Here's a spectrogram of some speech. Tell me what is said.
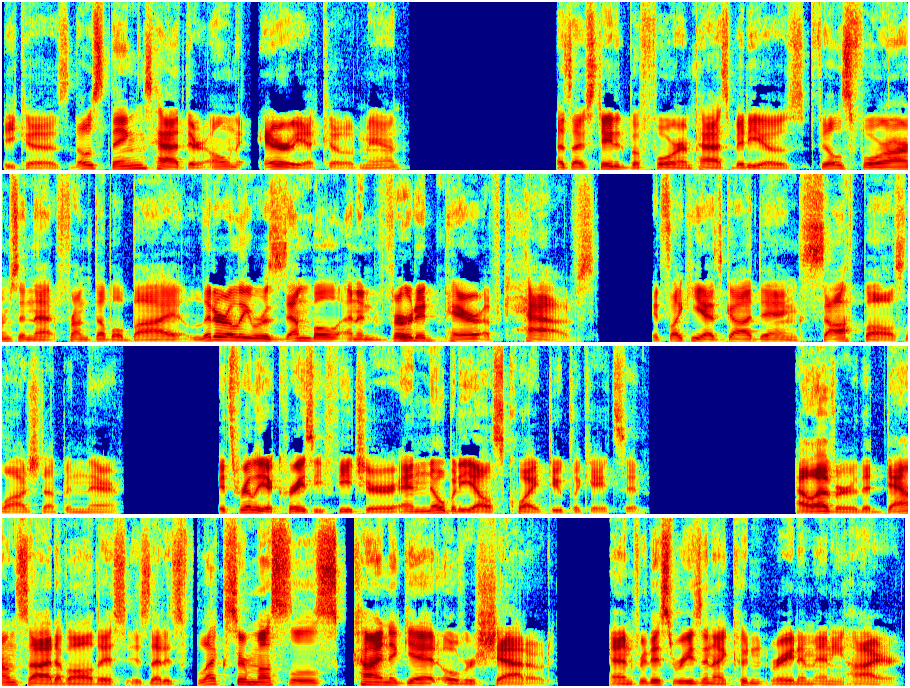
because those things had their own area code, man. As I've stated before in past videos, Phil's forearms in that front double bi literally resemble an inverted pair of calves. It's like he has goddamn softballs lodged up in there. It's really a crazy feature, and nobody else quite duplicates it. However, the downside of all this is that his flexor muscles kinda get overshadowed, and for this reason I couldn't rate him any higher.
